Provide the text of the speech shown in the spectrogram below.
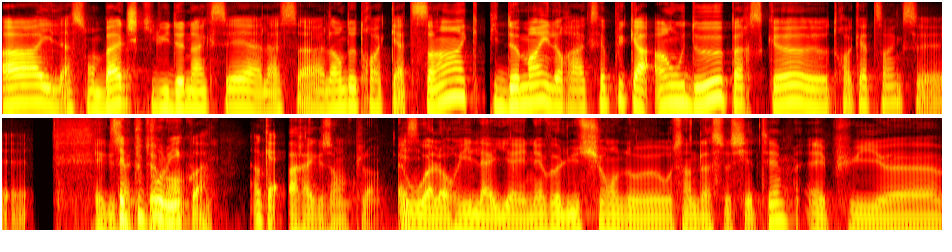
A, il a son badge qui lui donne accès à la salle 1, 2, 3, 4, 5. Puis demain, il aura accès plus qu'à 1 ou 2 parce que 3, 4, 5, c'est plus pour lui. quoi. Par exemple. Ou alors il, a, il y a une évolution au sein de la société. Et puis, euh,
